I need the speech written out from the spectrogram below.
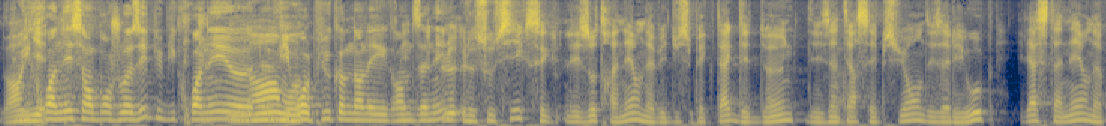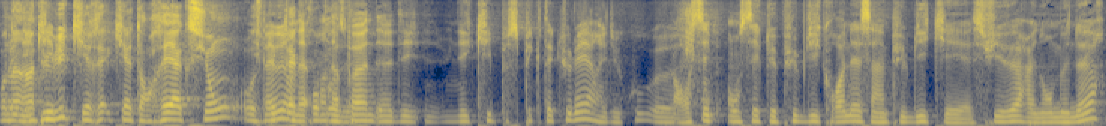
Bon, Le on y public rouennais, c'est en bourgeoisie. Le public rouennais euh, Non, ne vibre plus comme dans les grandes années. Le, le souci, c'est que les autres années, on avait du spectacle, des dunks, des interceptions, des alley-oops. Et là, cette année, on pas on a une un équipe- public qui, ré- qui est en réaction au Bah oui, spectacle on a- on n'a pas euh, des- une équipe spectaculaire. Et du coup, euh, Alors, on, sait, on sait que le public rouennais, c'est un public qui est suiveur et non meneur.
